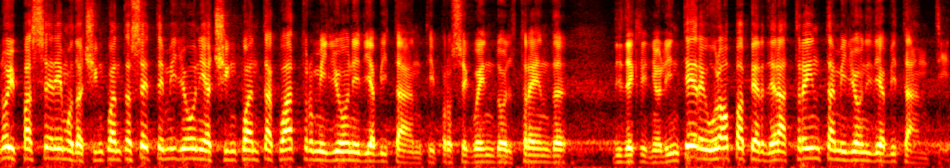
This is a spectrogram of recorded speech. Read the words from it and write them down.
noi passeremo da 57 milioni a 54 milioni di abitanti, proseguendo il trend di declino. L'intera Europa perderà 30 milioni di abitanti.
